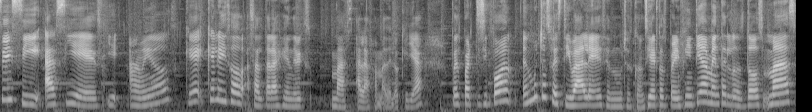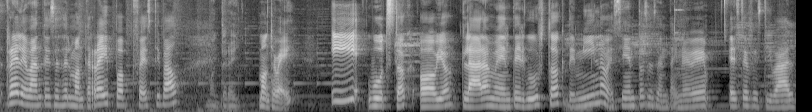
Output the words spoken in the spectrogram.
Sí, sí, así es. Y amigos, ¿qué, qué le hizo saltar a Hendrix más a la fama de lo que ya? Pues participó en, en muchos festivales, en muchos conciertos, pero definitivamente los dos más relevantes es el Monterrey Pop Festival, Monterrey. Monterrey, y Woodstock, obvio, claramente el Woodstock de 1969, este festival.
